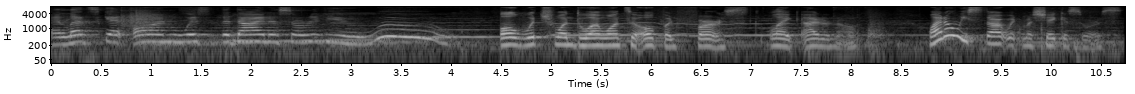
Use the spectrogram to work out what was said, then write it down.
and let's get on with the dinosaur review. Woo! Well, which one do I want to open first? Like, I don't know. Why don't we start with Machaicosaurus?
